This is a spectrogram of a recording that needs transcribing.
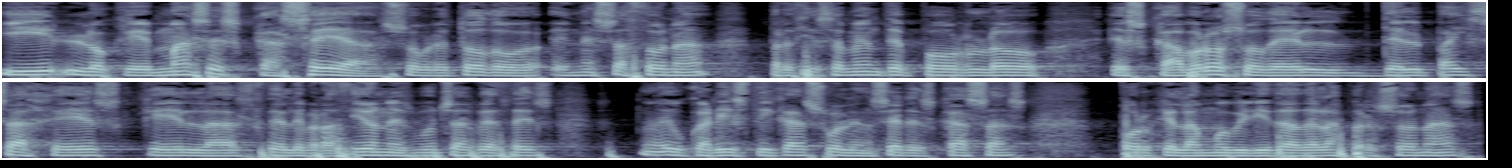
y lo que más escasea, sobre todo en esa zona, precisamente por lo escabroso del, del paisaje, es que las celebraciones muchas veces eucarísticas suelen ser escasas porque la movilidad de las personas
